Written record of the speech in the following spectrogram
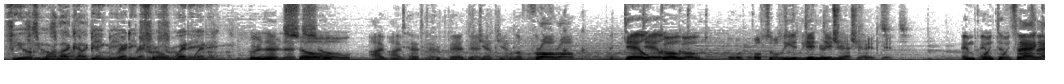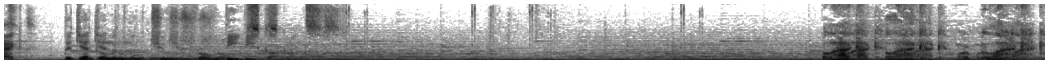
Feels more like I'm being ready for a wedding. Were that so, I would have prepared the gentleman a frock, a tailcoat, or possibly a dinner jacket. In point of fact, the gentleman will choose from these garments. Black, black, or black.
